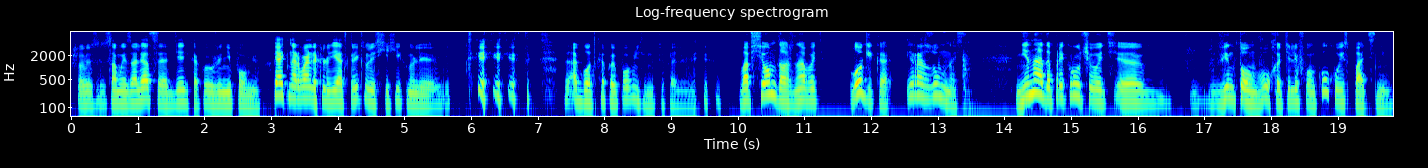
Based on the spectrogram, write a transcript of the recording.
что самоизоляция, день какой уже не помню. Пять нормальных людей откликнулись, хихикнули. А год какой, помните, написали мне? Во всем должна быть логика и разумность. Не надо прикручивать э, винтом в ухо телефон к уху и спать с ним.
